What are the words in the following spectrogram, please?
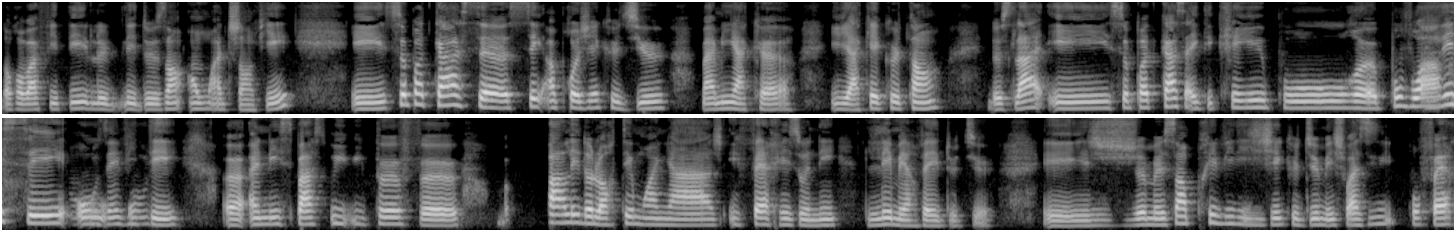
Donc, on va fêter les deux ans en mois de janvier. Et ce podcast, c'est un projet que Dieu m'a mis à cœur il y a quelque temps de cela. Et ce podcast a été créé pour euh, pouvoir laisser aux invités euh, un espace où ils peuvent euh, parler de leur témoignage et faire résonner les merveilles de Dieu. Et je me sens privilégiée que Dieu m'ait choisi pour faire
